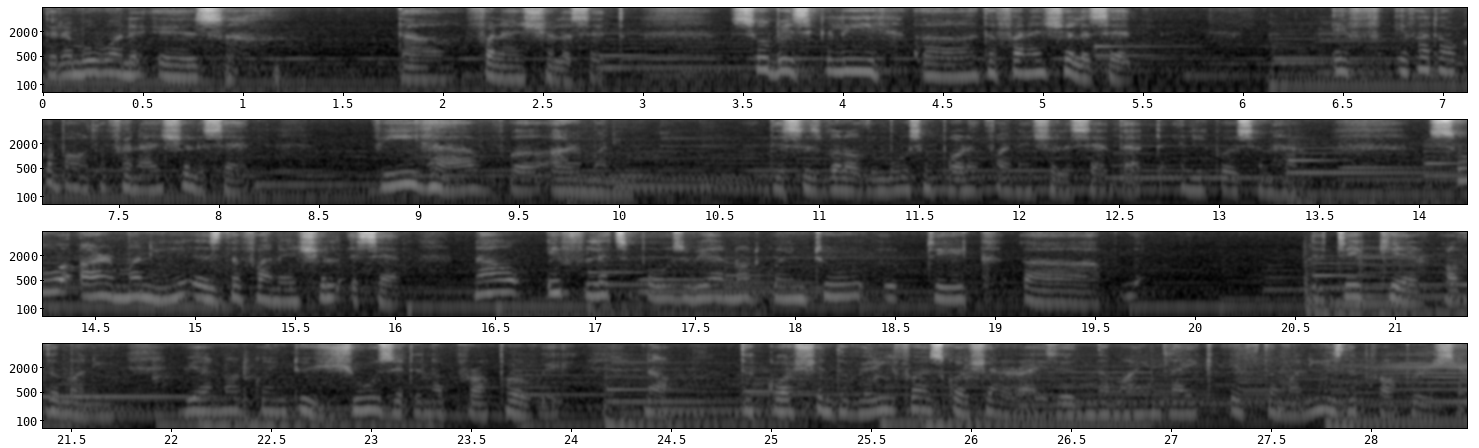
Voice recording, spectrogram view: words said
The number one is the financial asset. So basically uh, the financial asset if if i talk about the financial asset we have uh, our money. This is one of the most important financial asset that any person have. So our money is the financial asset. Now if let's suppose we are not going to take uh, take care of the money we are not going to use it in a proper way. Now the question the very first question arises in the mind like if the money is the proper set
